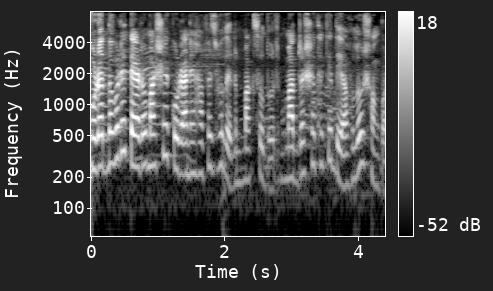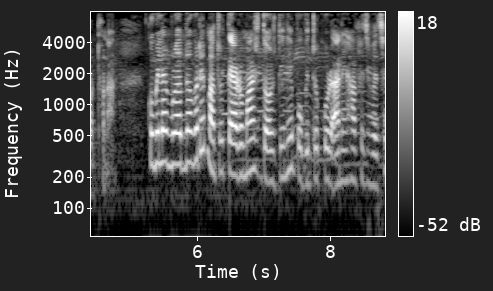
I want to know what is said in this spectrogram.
মুরাদনগরে তেরো মাসে কোরআনে হাফেজ হলেন মাকসুদুর। মাদ্রাসা থেকে দেয়া হলো সংবর্ধনা। কুমিল্লার মুরাদনগরে মাত্র তেরো মাস, দশ দিনে পবিত্র কোরআনে হাফেজ হয়েছে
